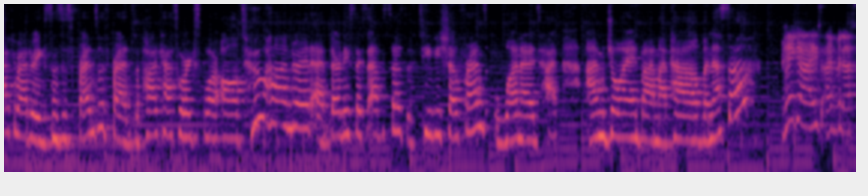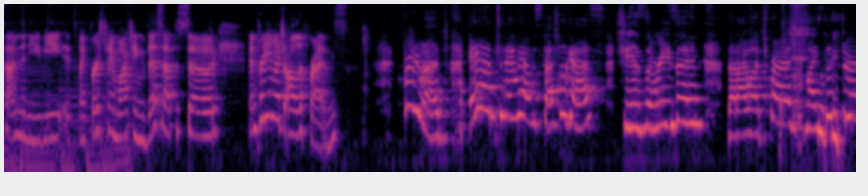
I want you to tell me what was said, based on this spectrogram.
Jackie Rodriguez. This is Friends with Friends, the podcast where we explore all 236 episodes of TV show Friends one at a time. I'm joined by my pal Vanessa. Hey guys, I'm Vanessa. I'm the newbie. It's my first time watching this episode and pretty much all of Friends. Pretty much. And today we have a special guest. She is the reason that I watch Friends, my sister,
